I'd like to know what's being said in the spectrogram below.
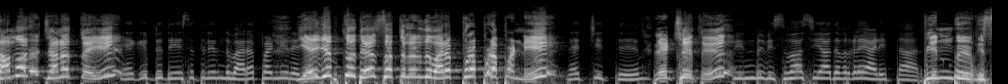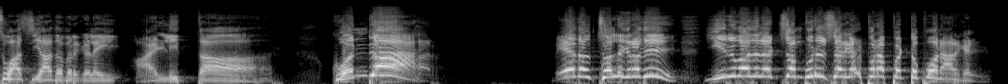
தமது ஜனத்தை எகிப்து தேசத்திலிருந்து வரப்பண்ணி எகிப்து தேசத்திலிருந்து வர புறப்பட பண்ணி ரட்சித்து ரட்சித்து பின்பு விசுவாசியாதவர்களை அழித்தார். பின்பு விசுவாசியாதவர்களை அழித்தார். கொன்றார். வேதம் சொல்லுகிறது இருபது லட்சம் புருஷர்கள் புறப்பட்டு போனார்கள்.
